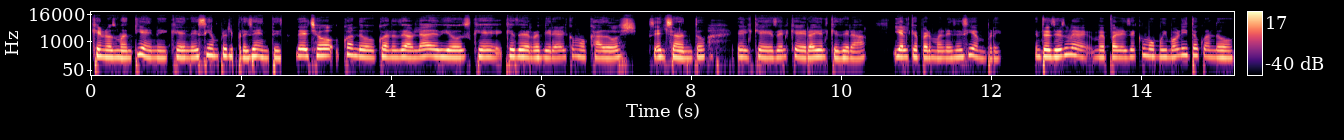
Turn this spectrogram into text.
que nos mantiene, que Él es siempre el presente. De hecho, cuando, cuando se habla de Dios, que, que se refiere a Él como Kadosh, el santo, el que es, el que era y el que será, y el que permanece siempre. Entonces me, me parece como muy bonito cuando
